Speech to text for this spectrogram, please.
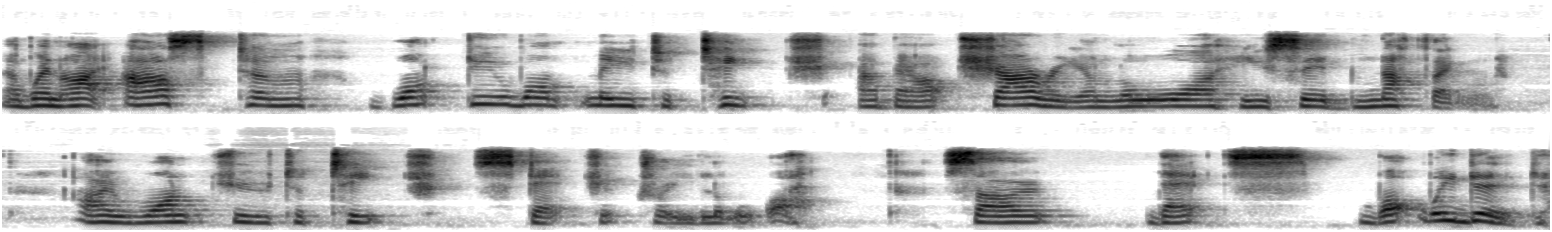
And when I asked him, What do you want me to teach about Sharia law? he said, Nothing. I want you to teach statutory law. So that's what we did.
